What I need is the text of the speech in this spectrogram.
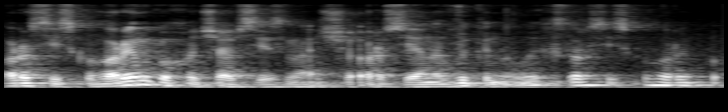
російського ринку, хоча всі знають, що росіяни викинули їх з російського ринку.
